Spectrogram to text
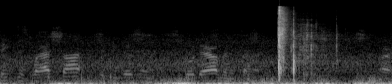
Take this last shot. If he doesn't go down, then it's. All right.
